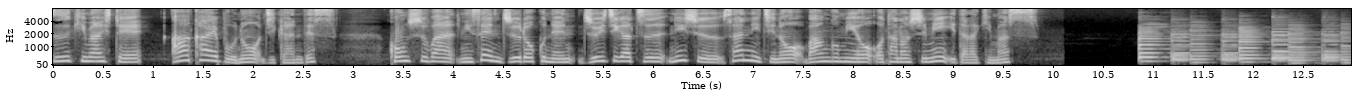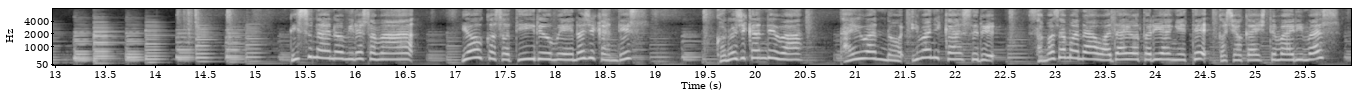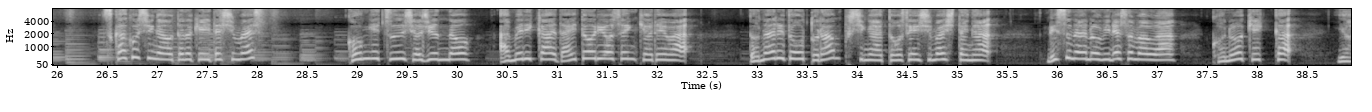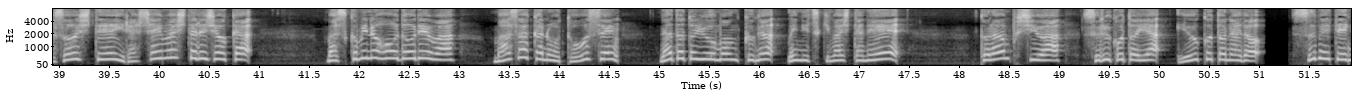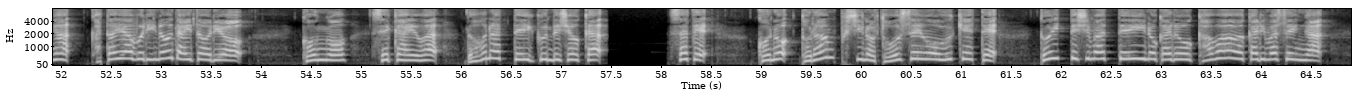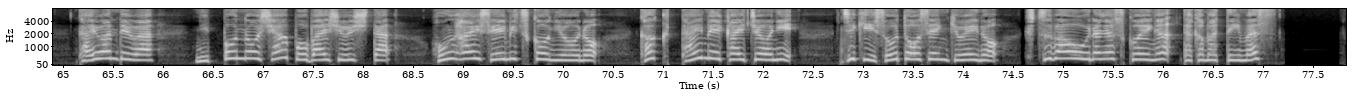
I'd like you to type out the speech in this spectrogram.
続きまして、アーカイブの時間です。今週は2016年11月23日の番組をお楽しみいただきます。リスナーの皆様、ようこそティールームへの時間です。この時間では台湾の今に関する様々な話題を取り上げてご紹介してまいります。塚越がお届けいたします。今月初旬のアメリカ大統領選挙では、ドナルド・トランプ氏が当選しましたが、リスナーの皆様は、この結果、予想していらっしゃいましたでしょうか？マスコミの報道では、まさかの当選、などという文句が目につきましたね。トランプ氏は、することや言うことなど、すべてが型破りの大統領。今後、世界はどうなっていくんでしょうか？さて、このトランプ氏の当選を受けて、と言ってしまっていいのかどうかはわかりませんが、台湾では日本のシャープを買収した本廃精密工業の各対名会長に次期総統選挙への出馬を促す声が高まっています。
